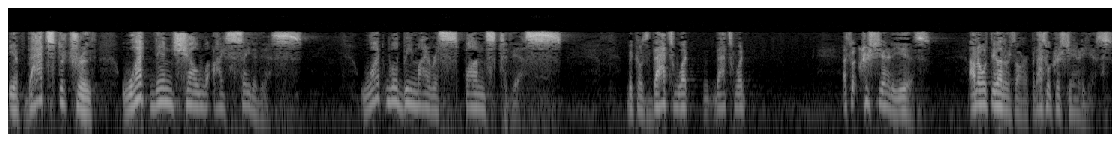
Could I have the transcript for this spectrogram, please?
If that's the truth, what then shall I say to this? What will be my response to this? Because that's what that's what that's what Christianity is. I don't know what the others are, but that's what Christianity is.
